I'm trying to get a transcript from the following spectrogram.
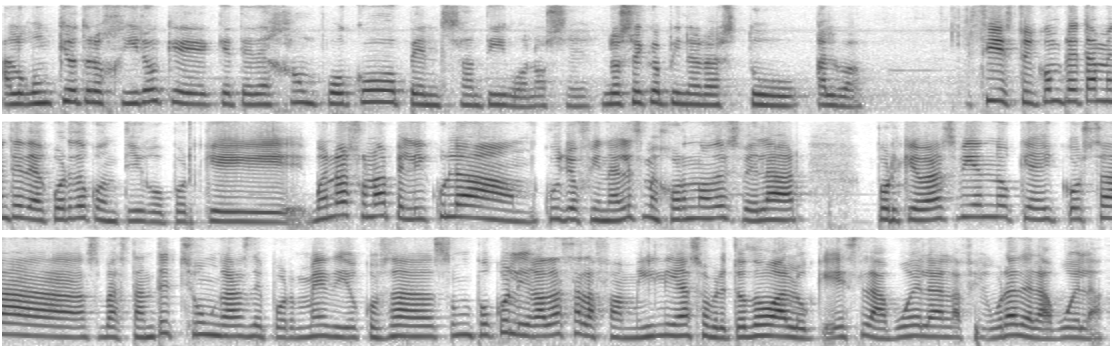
algún que otro giro que, que te deja un poco pensativo, no sé. No sé qué opinarás tú, Alba. Sí, estoy completamente de acuerdo contigo, porque, bueno, es una película cuyo final es mejor no desvelar, porque vas viendo que hay cosas bastante chungas de por medio, cosas un poco ligadas a la familia, sobre todo a lo que es la abuela, la figura de la abuela.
